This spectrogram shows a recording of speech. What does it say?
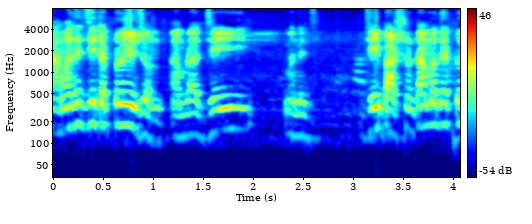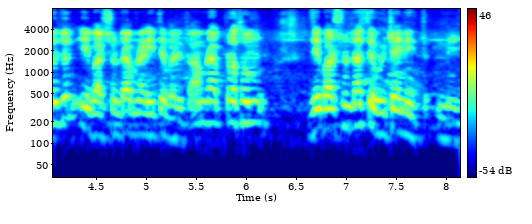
আমাদের যেটা প্রয়োজন, আমরা যেই মানে যেই ভার্সনটা আমাদের প্রয়োজন, এই ভার্সনটা আমরা নিতে পারি। তো আমরা প্রথম যে ভার্সনটা আছে, ওইটাই নেই।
